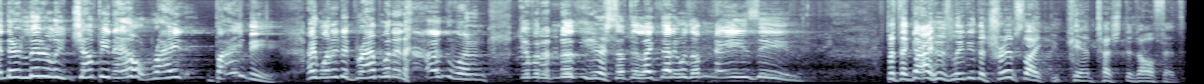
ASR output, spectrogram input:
and they're literally jumping out right by me. I wanted to grab one and hug one and give it a noogie or something like that. It was amazing. But the guy who's leading the trip's like, you can't touch the dolphins.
